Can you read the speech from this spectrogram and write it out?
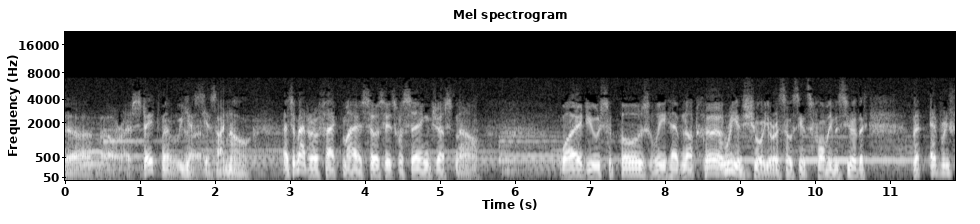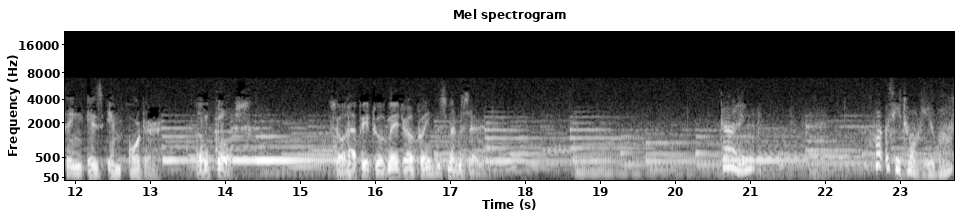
uh, or a statement. Yes, uh, yes, I know. As a matter of fact, my associates were saying just now. Why do you suppose we have not heard? Reassure your associates for me, monsieur, that that everything is in order. Of course. So happy to have made your acquaintance, mademoiselle. Darling, what was he talking about?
